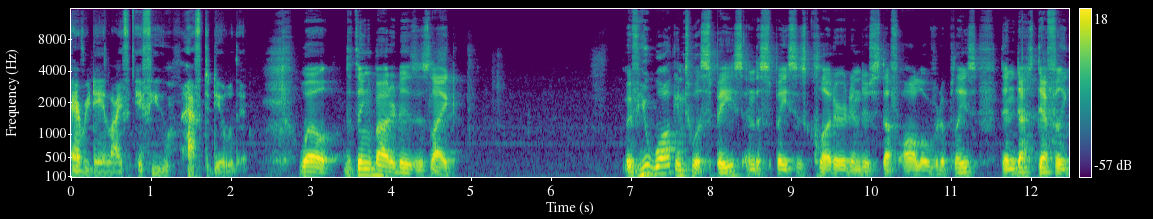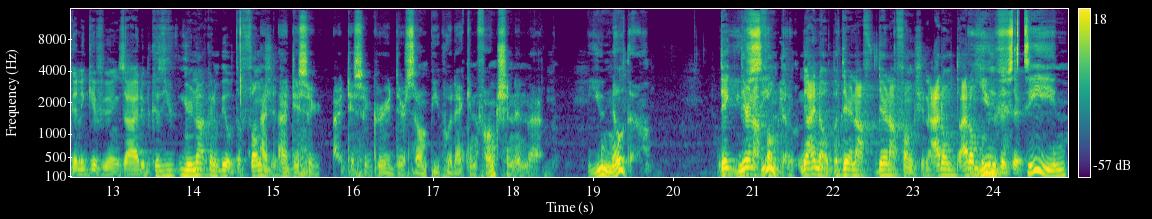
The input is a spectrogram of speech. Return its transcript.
everyday life if you have to deal with it Well, the thing about it is, is like if you walk into a space and the space is cluttered and there's stuff all over the place, then that's definitely going to give you anxiety because you, you're not going to be able to function. I, I disagree i disagree there's some people that can function in that you know them they, you've they're not functioning. I know, but they're not. They're not functioning. I don't. I don't you've believe that they're. seen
